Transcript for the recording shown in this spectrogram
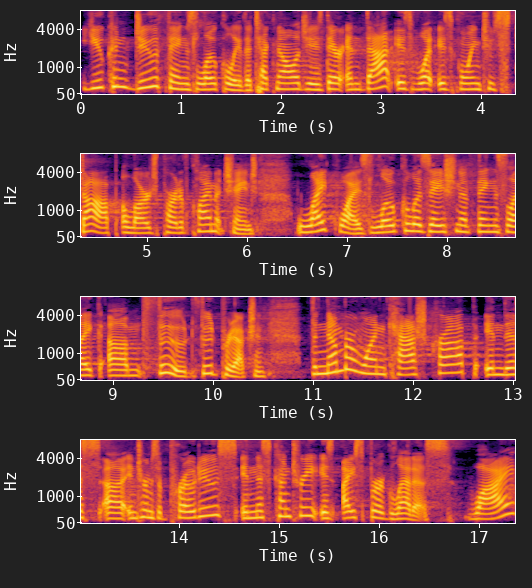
you can do things locally. The technology is there, and that is what is going to stop a large part of climate change. Likewise, localization of things like um, food, food production. The number one cash crop in this, uh, in terms of produce in this country, is iceberg lettuce. Why?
